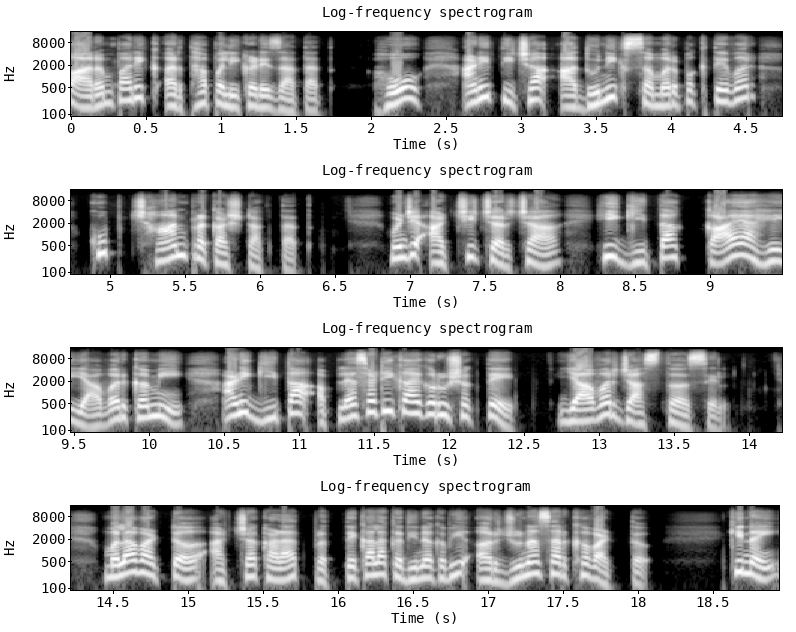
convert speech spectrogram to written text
पारंपरिक अर्थापलीकडे जातात. हो आणि तिच्या आधुनिक समर्पकतेवर खूप छान प्रकाश टाकतात. म्हणजे आजची चर्चा ही गीता काय आहे यावर कमी आणि गीता आपल्यासाठी काय करू शकते यावर जास्त असेल. मला वाटतं आजच्या काळात प्रत्येकाला कधी ना कधी अर्जुनासारखं वाटतं. की नाही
